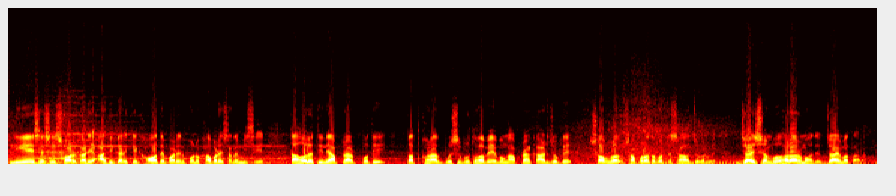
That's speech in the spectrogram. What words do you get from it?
নিয়ে এসে সেই সরকারি আধিকারিককে খাওয়াতে পারেন কোনো খাবারের সাথে মিশিয়ে, তাহলে তিনি আপনার প্রতি তৎক্ষণাৎ বশীভূত হবে এবং আপনার কার্যকে সফল, সফলতা করতে সাহায্য করবে। জয় শম্ভু হর মহাদেব, জয় মা তারা।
